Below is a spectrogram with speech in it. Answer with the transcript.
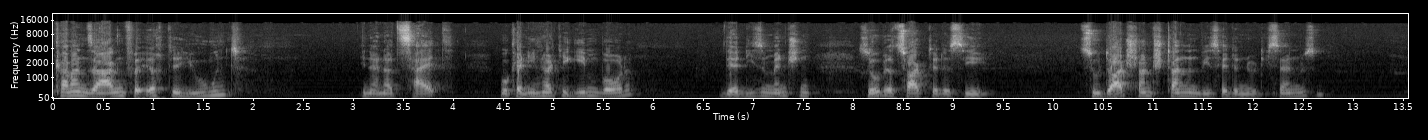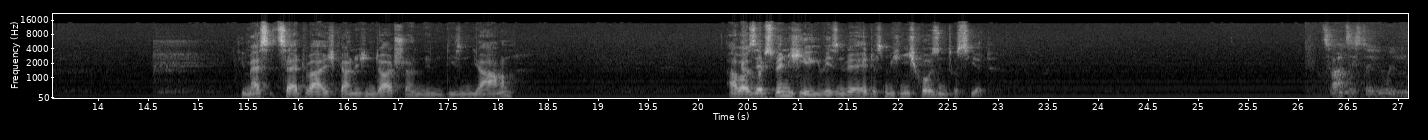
Kann man sagen, verirrte Jugend in einer Zeit, wo kein Inhalt gegeben wurde, der diese Menschen so überzeugte, dass sie zu Deutschland standen, wie es hätte nötig sein müssen? Die meiste Zeit war ich gar nicht in Deutschland in diesen Jahren. Aber selbst wenn ich hier gewesen wäre, hätte es mich nicht groß interessiert. 20. Juli.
